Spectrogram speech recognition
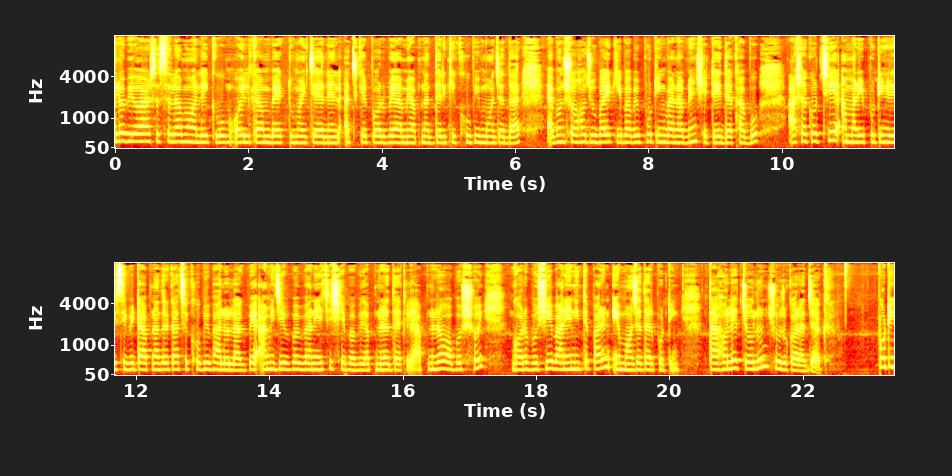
হ্যালো ভিউয়ার্স আসসালামু আলাইকুম welcome back to my channel আজকের পর্বে আমি আপনাদেরকে খুবই মজাদার এবং সহজ উপায়ে কীভাবে পুটিং বানাবেন সেটাই দেখাবো। আশা করছি আমার এই পুটিং রেসিপিটা আপনাদের কাছে খুবই ভালো লাগবে। আমি যেভাবে বানিয়েছি সেভাবে আপনারা দেখলে আপনারাও অবশ্যই ঘরে বসিয়ে বানিয়ে নিতে পারেন এই মজাদার পুটিং তাহলে চলুন শুরু করা যাক। পুটিং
